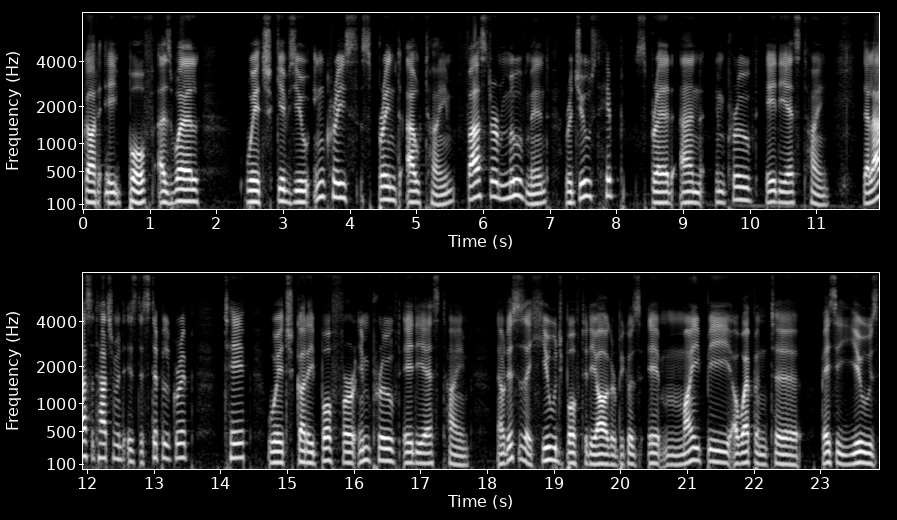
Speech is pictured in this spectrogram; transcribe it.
got a buff as well, which gives you increased sprint out time, faster movement, reduced hip spread, and improved ADS time. The last attachment is the stipple grip tape, which got a buff for improved ADS time. Now, this is a huge buff to the Holger because it might be a weapon to basically use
